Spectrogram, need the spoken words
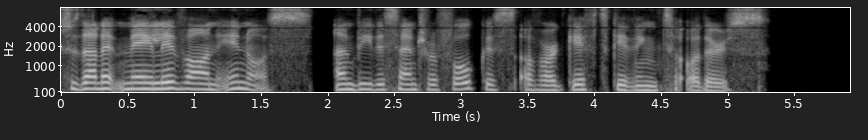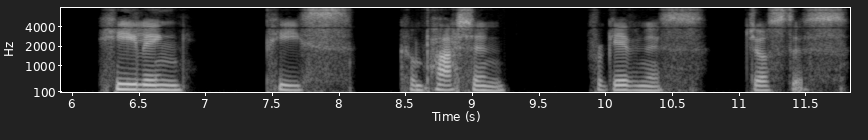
so that it may live on in us and be the central focus of our gift giving to others. Healing, peace, compassion, forgiveness, justice.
